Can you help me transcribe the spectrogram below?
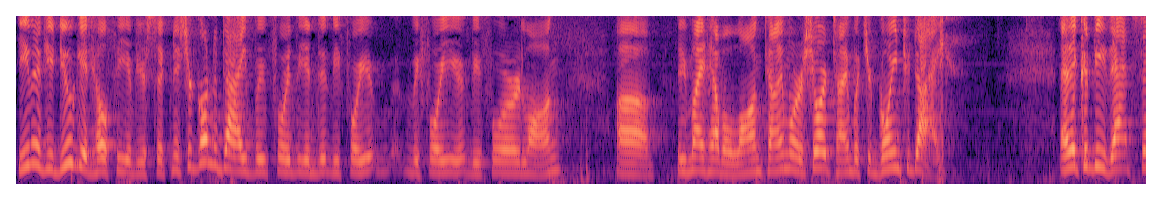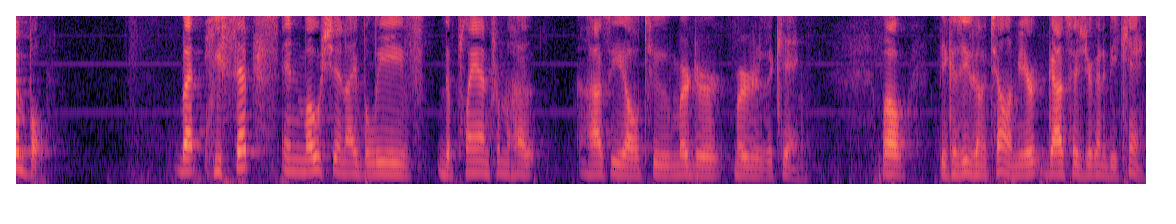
Even if you do get healthy of your sickness, you're going to die before, the, before, you, before, you, before long. Uh, you might have a long time or a short time, but you're going to die. and it could be that simple. But he sets in motion, I believe, the plan from Haziel to murder, murder the king. Well, because he's going to tell him, God says you're going to be king.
